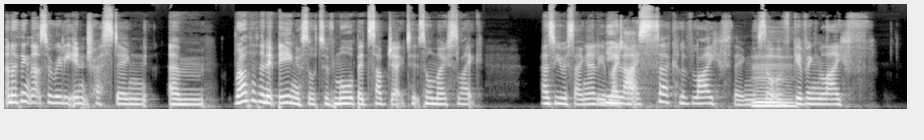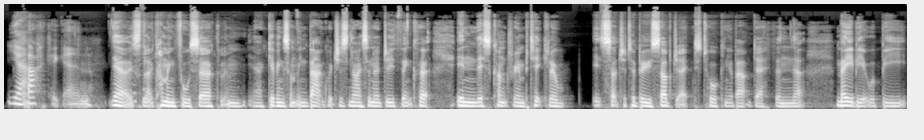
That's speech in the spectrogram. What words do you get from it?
And I think that's a really interesting, um, rather than it being a sort of morbid subject, it's almost like, as you were saying earlier, New like that circle of life thing, sort of giving life Yeah. back again. Yeah, it's like coming full circle and yeah, giving something back, which is nice. And I do think that in this country in particular, it's such a taboo subject talking about death, and that maybe it would be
